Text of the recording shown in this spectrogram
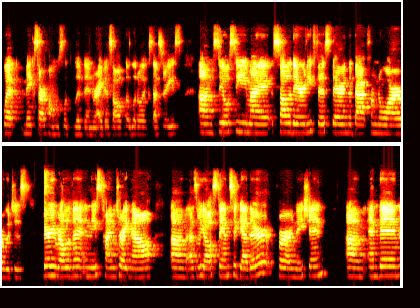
what makes our homes look lived in, right? Is all the little accessories. Um, so you'll see my solidarity fist there in the back from Noir, which is very relevant in these times right now um, as we all stand together for our nation. Um, and then,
